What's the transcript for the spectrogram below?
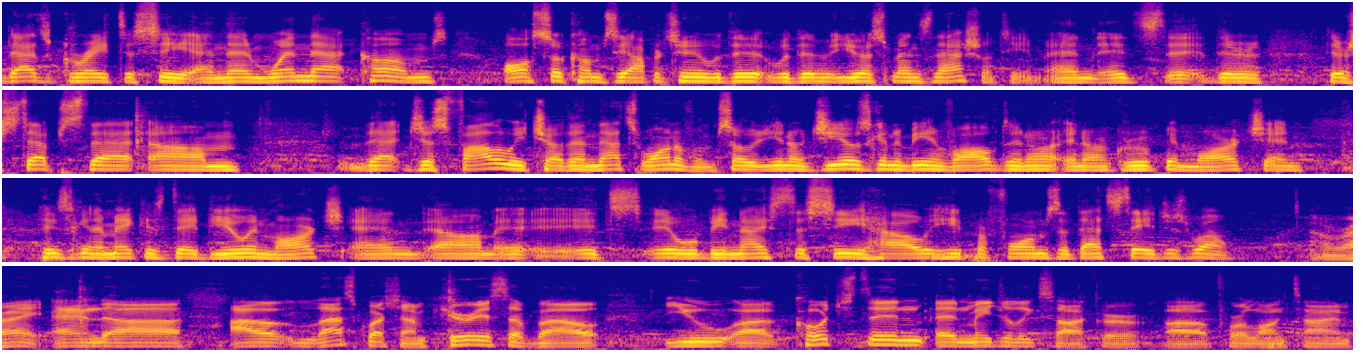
that's great to see. And then when that comes, also comes the opportunity with the with the U.S. men's national team. And it's there there are steps that um, that just follow each other, and that's one of them. So you know, Gio's going to be involved in our in our group in March, and he's going to make his debut in March, and um, it, it's it will be nice to see how he performs at that stage as well. All right, and uh, our last question. I'm curious about you. Uh, coached in, in Major League Soccer uh, for a long time.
